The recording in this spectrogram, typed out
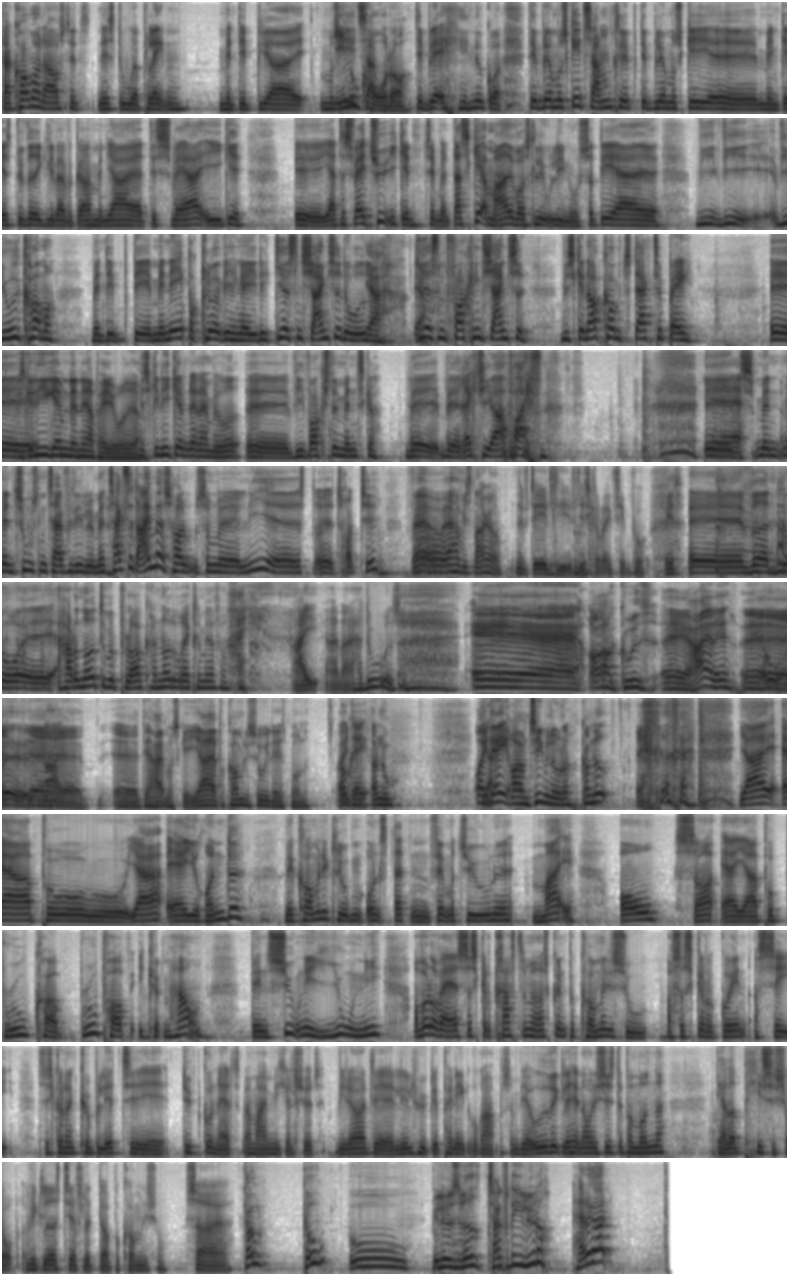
der kommer et afsnit næste uge af planen, men det bliver måske Endnu kortere. Det bliver endnu kortere. Det bliver måske et sammenklip, det bliver måske øh, med en gæst, vi ved ikke lige, hvad vi gør, men jeg er desværre ikke... Øh, jeg er desværre ty igen, simpelthen. Der sker meget i vores liv lige nu, så det er... Øh, vi, vi, vi udkommer, men det, det er med næb og klør, vi hænger i det. Giv os en chance derude. Ja, Giv ja. os en fucking chance. Vi skal nok komme stærkt tilbage. Øh, Vi skal lige igennem den her periode her. vi skal lige igennem den her periode. Øh, vi er voksne mennesker med, med rigtig arbejde. Ja. Øh, men, men tusind tak, fordi I lyttede med. Tak til dig, Mads Holm, som øh, lige øh, øh, trådte til. Hvad, hvad har vi snakket om? Det, er lige, det skal du ikke tænke på. Fedt. Øh, ved du, nu, øh, har du noget, du vil plukke? Har du noget, du vil reklamere for? Nej. Nej, nej, nej. Har du altså? Øh, åh, gud. Øh, har jeg det? Øh, Jo, øh, nej. øh, øh, det har jeg måske. Jeg er på Comedy Zoo i næste måned. Okay, og nu? Og i Ja. dag, og om 10 minutter. Kom ned. Jeg er på jeg er i Runde med Comedy Klubben onsdag den 25. maj, og så er jeg på Brewpop, Brewpop i København den 7. juni. Og ved du hvad, så skal du kraftedeme også gå ind på Comedy Zoo, og så skal du gå ind og se, så skal du en købe billet til Dybt Godnat med mig og Michael Schødt. Vi laver et øh, lille hyggeligt panelprogram, som vi har udviklet hen over de sidste par måneder. Det har været pisse sjovt, og vi glæder os til at flytte op på Comedy Zoo. Så øh, Cool. cool. Uh. Vi lyttes ved. Tak fordi I lytter. Ha' det godt!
